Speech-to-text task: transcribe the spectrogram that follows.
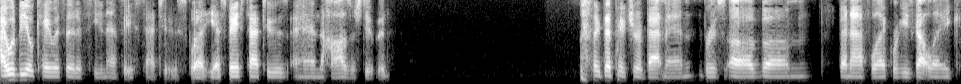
I would be okay with it if he didn't have face tattoos, but he has face tattoos and the Haas are stupid. It's like that picture of Batman, Bruce of um, Ben Affleck, where he's got like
